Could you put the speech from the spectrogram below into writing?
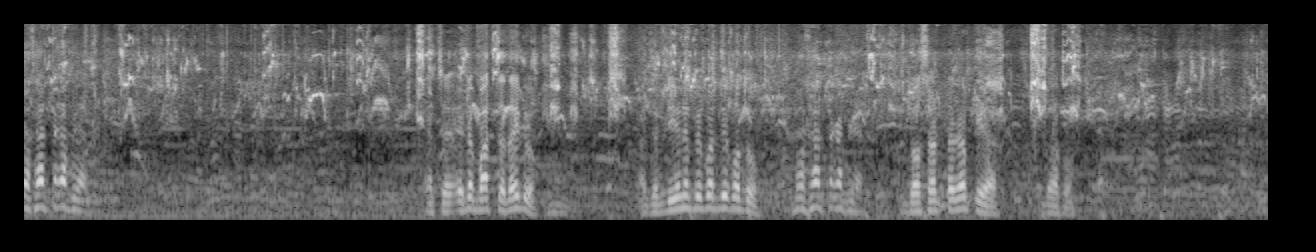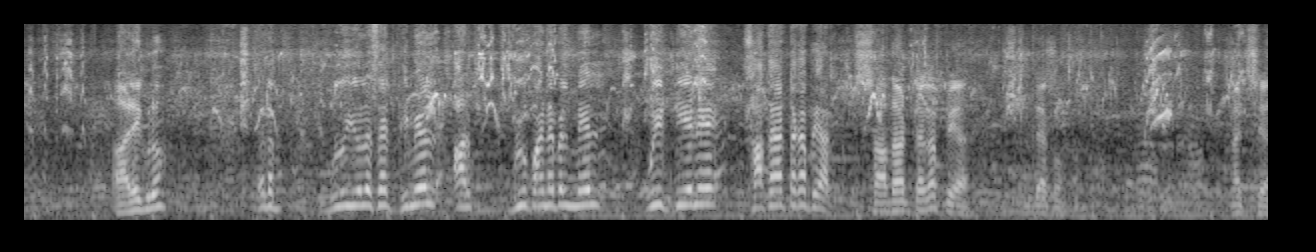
দশ হাজার টাকা পেয়ার। আচ্ছা এটা বাচ্চা তাই তো? আচ্ছা ডিএনএ পেপার দিয়ে কত? দশ হাজার টাকা পেয়ার। দশ হাজার টাকা পেয়ার দেখো। আর এগুলো? এটা ব্লু ইয়েলো সাইড ফিমেল আর blue pineapple male with DNA সাত হাজার টাকা পেয়ার। সাত হাজার টাকা পেয়ার দেখো। আচ্ছা।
